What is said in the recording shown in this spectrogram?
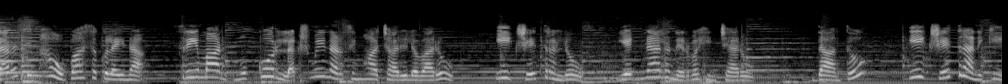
నరసింహ ఉపాసకులైన శ్రీమాన్ ముక్కూర్ లక్ష్మీ నరసింహాచార్యుల వారు ఈ క్షేత్రంలో యజ్ఞాలు నిర్వహించారు. దాంతో ఈ క్షేత్రానికి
